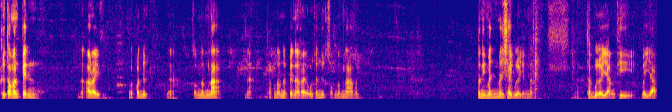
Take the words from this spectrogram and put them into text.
คือถ้ามันเป็นอะไรเราก็นึกนะสมน้ำหน้านะถ้าคนนั้นมันเป็นอะไรเราก็จะนึกสมน้ำหน้ามัน ตอนนี้มันไม่ใช่เบื่ออย่างนั้น ถ้าเบื่ออย่างที่ไม่อยาก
